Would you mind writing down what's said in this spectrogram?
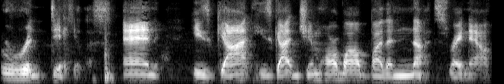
ridiculous, and he's got he's got Jim Harbaugh by the nuts right now.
